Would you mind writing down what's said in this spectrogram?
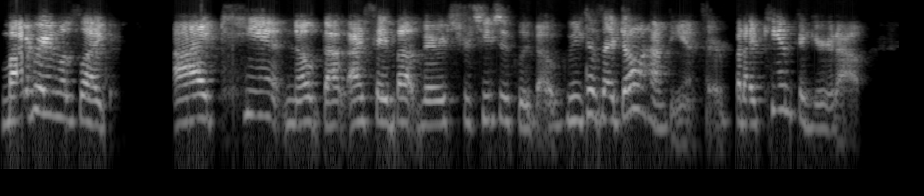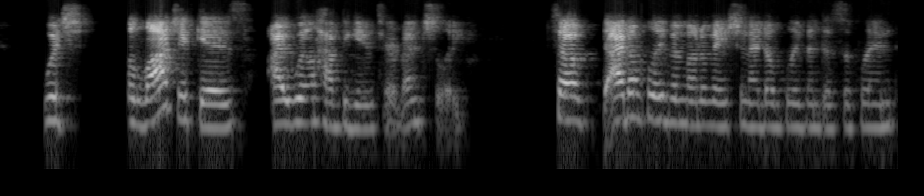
my brain was like, I can't note that I say but very strategically though, because I don't have the answer, but I can figure it out. Which the logic is I will have the answer eventually. So I don't believe in motivation. I don't believe in discipline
